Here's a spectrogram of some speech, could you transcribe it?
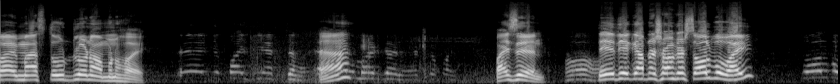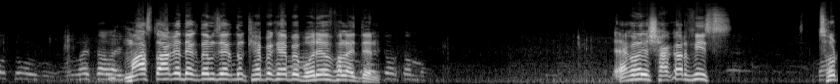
ভাই মাছ তো উঠল না মনে হয়। হ্যাঁ? পাইছেন? হ্যাঁ, দিয়ে কি আপনার সংসার চলবো ভাই? মাছ তো আগে দেখতাম যে একদম খেপে খেপে ভরে ফেলাইতেন। এখন যে শাকার ফিস ছোট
